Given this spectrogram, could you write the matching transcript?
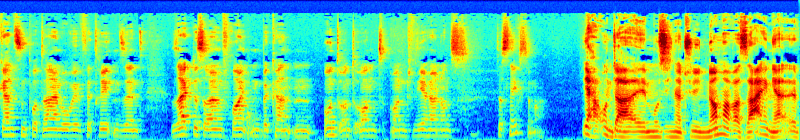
ganzen Portalen, wo wir vertreten sind. Sagt es euren Freunden, Bekannten und, und, und. Und wir hören uns das nächste Mal. Ja, und da äh, muss ich natürlich nochmal was sagen. Ja, äh,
